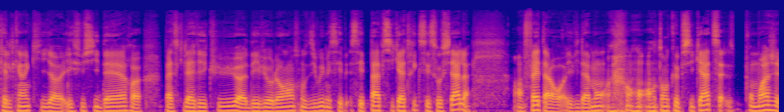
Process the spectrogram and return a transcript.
quelqu'un qui euh, est suicidaire euh, parce qu'il a vécu des violences, on se dit oui mais c'est pas psychiatrique, c'est social. En fait, alors évidemment, en, tant que psychiatre, pour moi, je,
